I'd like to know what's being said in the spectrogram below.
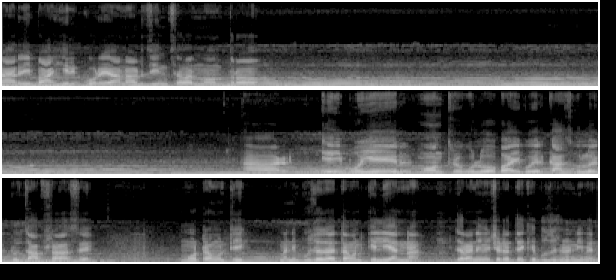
নারী বাহির করে আনার জিন চালান মন্ত্র। আর এই বইয়ের মন্ত্রগুলো বা এই বইয়ের কাজগুলো একটু জাপসা আছে। মোটামুটি মানে বোঝা যায় তেমন ক্লিয়ার না। যারা নেবেন সেটা দেখে বুঝে শুনে নেবেন।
